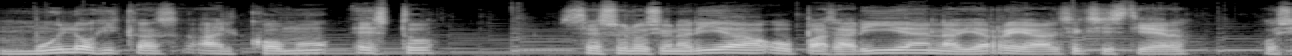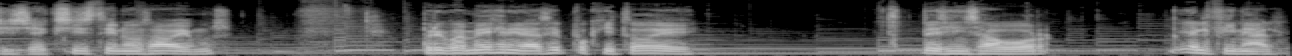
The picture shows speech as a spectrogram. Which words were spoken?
muy lógicas al cómo esto se solucionaría o pasaría en la vida real si existiera, o si sí existe no sabemos. Pero igual me genera ese poquito de, de sinsabor el final,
